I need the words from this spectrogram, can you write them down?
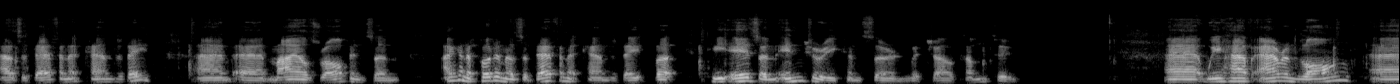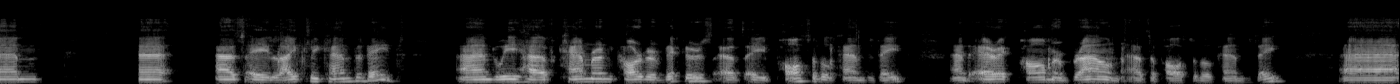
as a definite candidate, and uh, Miles Robinson I'm going to put him as a definite candidate, but he is an injury concern, which I'll come to. Uh, we have Aaron Long um, uh, as a likely candidate, and we have Cameron Carter Vickers as a possible candidate, and Eric Palmer Brown as a possible candidate. Uh,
